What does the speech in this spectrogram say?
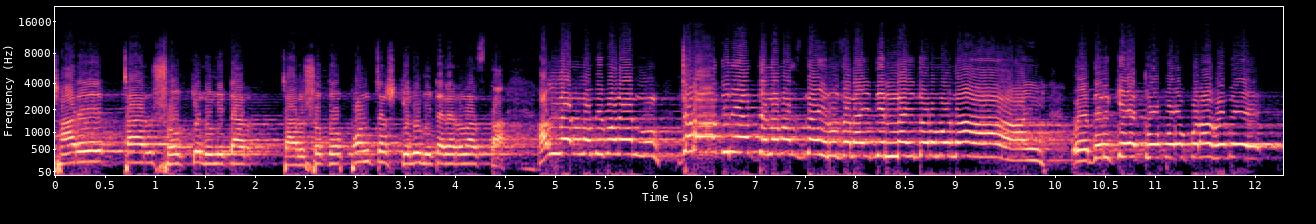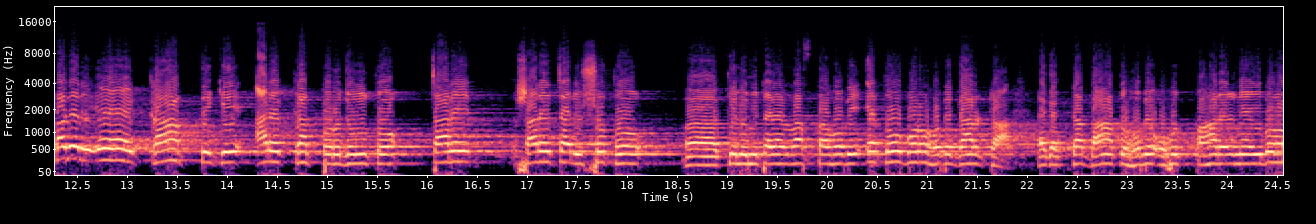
সাড়ে চারশো কিলোমিটার, চারশত পঞ্চাশ কিলোমিটারের রাস্তা। আল্লাহর নবী বলেন, যারা দুনিয়াতে নামাজ নাই, রোজা নাই, দিন নাই, ধর্ম নাই, ওদেরকে এত বড় করা হবে? তাদের এক কাঁধ থেকে আরেক কাঁধ পর্যন্ত চারে, সাড়ে চারশত কিলোমিটারের রাস্তা হবে, এত বড় হবে গাড়টা। এক একটা দাঁত হবে ওহুদ পাহাড়ের ন্যায় বড়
